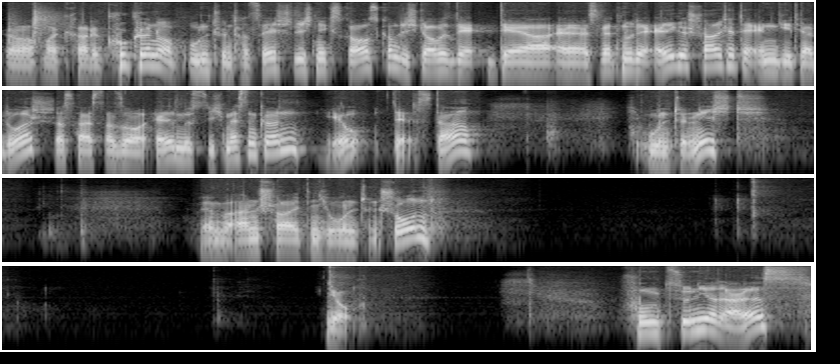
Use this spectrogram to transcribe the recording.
Können wir auch mal gerade gucken, ob unten tatsächlich nichts rauskommt. Ich glaube, der, der, äh, es wird nur der L geschaltet, der N geht ja durch. Das heißt also, L müsste ich messen können. Jo, der ist da. Hier unten nicht. Wenn wir anschalten, hier unten schon. Jo. Funktioniert alles.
